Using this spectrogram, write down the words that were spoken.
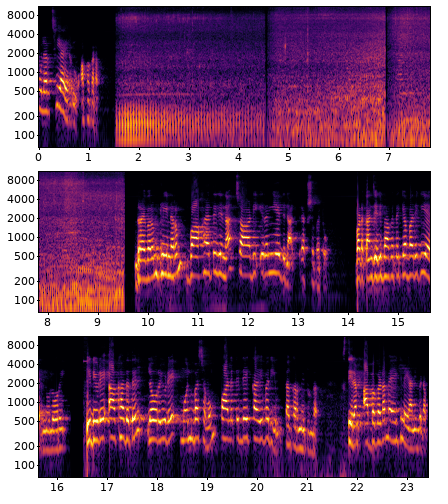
പുലർച്ചെയായിരുന്നു അപകടം. ഡ്രൈവറും ക്ലീനറും വാഹനത്തിൽ നിന്ന് ചാടി ഇറങ്ങിയതിനാൽ രക്ഷപ്പെട്ടു. വടക്കാഞ്ചേരി ഭാഗത്തേക്ക് വരികയായിരുന്നു ലോറി. ഇടിയുടെ ആഘാതത്തിൽ ലോറിയുടെ മുൻവശവും പാലത്തിന്റെ കൈവരിയും തകർന്നിട്ടുണ്ട്. സ്ഥിരം അപകട മേഖലയാണ് ഇവിടം.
